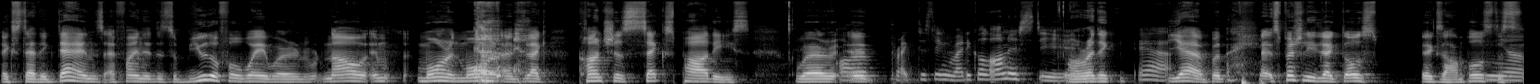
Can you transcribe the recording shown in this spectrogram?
ecstatic dance, I find it is a beautiful way where now more and more and like conscious sex parties where or it practicing radical honesty already yeah yeah, but especially like those examples, Yeah.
